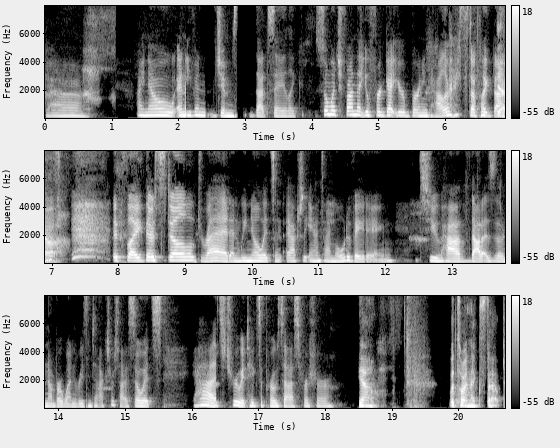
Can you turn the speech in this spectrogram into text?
Yeah. I know. And even gyms that say like so much fun that you'll forget your burning calories, stuff like that. Yeah. It's like there's still dread, and we know it's an, actually anti motivating to have that as their number one reason to exercise. So it's, yeah, it's true. It takes a process for sure. Yeah. What's our next step?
